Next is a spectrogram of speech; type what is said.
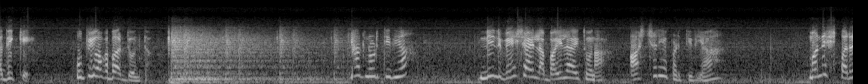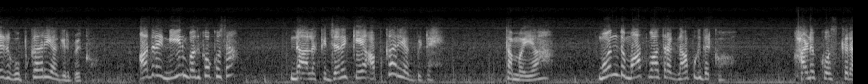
ಅದಕ್ಕೆ ಉಪಯೋಗಬಾರ್ದು ಅಂತ. ಯಾಕೆ ನೋಡ್ತಿದ್ಯಾ? ನೀನು ವೇಷ ಎಲ್ಲ ಬಯಲಾಯ್ತು ಅಂತ ಆಶ್ಚರ್ಯ ಪಡ್ತಿದ್ಯಾ? ಮನುಷ್ಯ ಪರರಿಗೆ ಉಪಕಾರಿಯಾಗಿರ್ಬೇಕು ಆದ್ರೆ ನೀನ್ ಬದುಕೋಕೋಸ ನಾಲ್ಕು ಜನಕ್ಕೆ ಅಪಕಾರಿಯಾಗ್ಬಿಟ್ಟೆ ತಮ್ಮಯ್ಯ, ಒಂದು ಮಾತು ಮಾತ್ರ ಜ್ಞಾಪಕದಕ್ಕೋ? ಹಣಕ್ಕೋಸ್ಕರ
